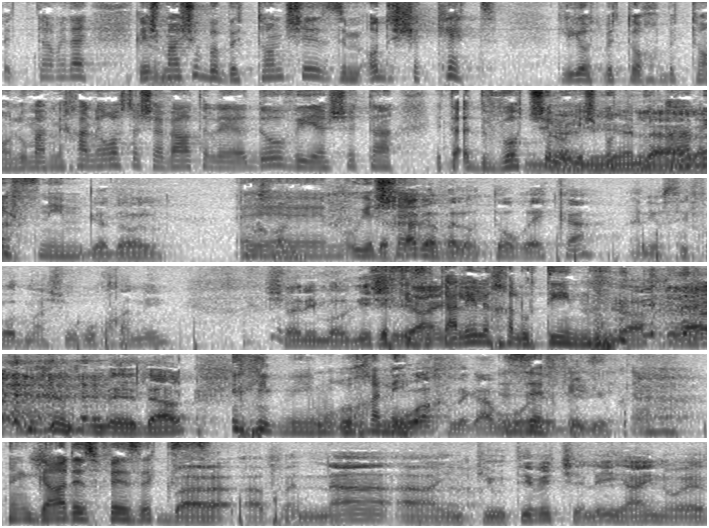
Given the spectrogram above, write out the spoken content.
יותר מדי. כן. משהו בבטון שזה מאוד שקט להיות בתוך בטון. לעומת מיכל נירוסטה שעברת לידו ויש את, ה, את האדוות שלו, יש מעניין תנועה לאללה. בפנים. גדול, נכון. אה, הוא יושב- דרך אגב, על אותו רקע, אני אוסיף עוד משהו רוחני, שאני מרגיש זה שיין... פיזיקלי לחלוטין, זה נהדר. רוחני. רוח זה גם רוח, זה בדיוק. God is physics. בהבנה האינטואיטיבית שלי, יין אוהב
